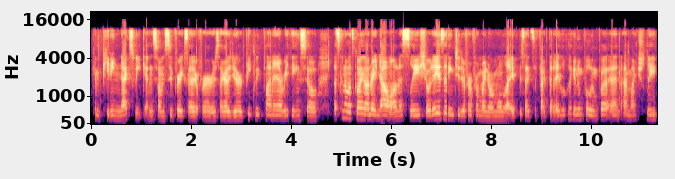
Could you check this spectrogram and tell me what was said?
competing next weekend so I'm super excited for her so I got to do her peak week plan and everything so that's kind of what's going on right now honestly show day isn't too different from my normal life besides the fact that I look like an Oompa Loompa and I'm actually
